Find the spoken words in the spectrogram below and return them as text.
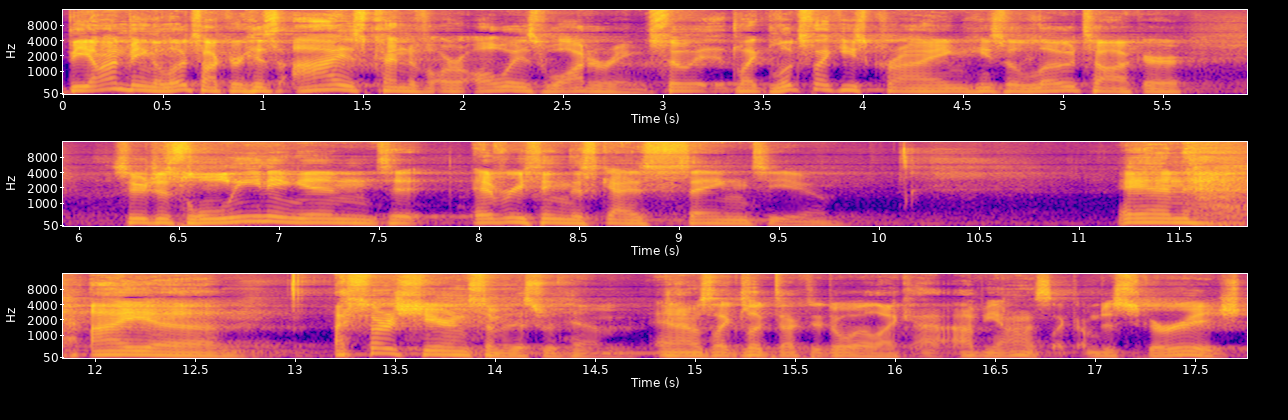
beyond being a low talker, his eyes kind of are always watering. So it like looks like he's crying. He's a low talker. So you're just leaning into everything this guy's saying to you. And I, uh, I started sharing some of this with him. And I was like, look, Dr. Doyle, like, I, will be honest, like, I'm discouraged.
